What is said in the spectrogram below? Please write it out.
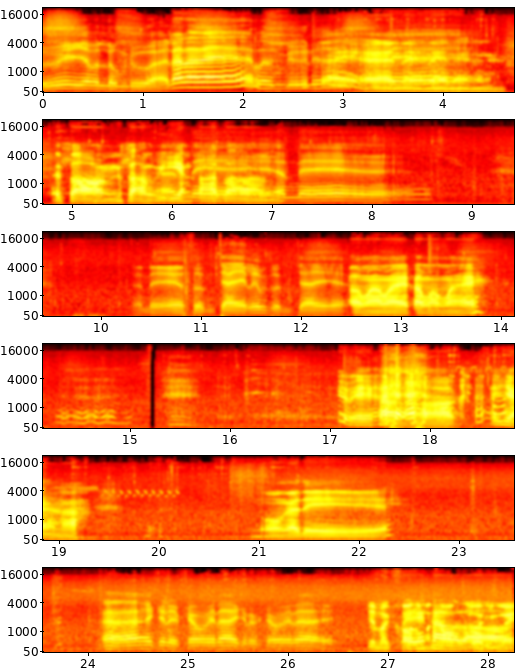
อุ้ยอย่ามันลงดูอะนั่นแหละลงดูด้วยเออแน่แน่แน่สองสองเอียงคอสองอันเน่อันเน่สนใจเริ่มสนใจอะเข้ามาไหมเข้ามาไหม ไม่เข้าหรอกอย่างงอะดิอ่ากระโดดเข้าไม่ได้กระโดดเข้าไม่ได้จะมาคอมันออกตัวทิ้งไว้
